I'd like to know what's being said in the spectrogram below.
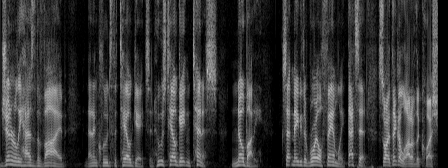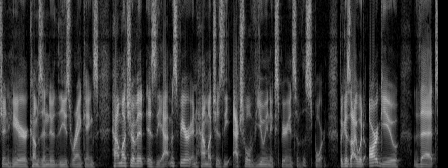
generally has the vibe. And that includes the tailgates. And who's tailgating tennis? Nobody except maybe the royal family. That's it. So I think a lot of the question here comes into these rankings. How much of it is the atmosphere and how much is the actual viewing experience of the sport? Because I would argue that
